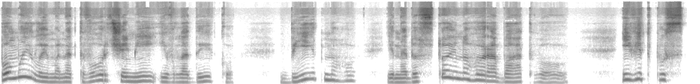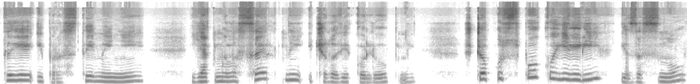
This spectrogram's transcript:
Помилуй мене, творче мій і владико, бідного і недостойного раба Твого, і відпусти, і прости мені, як милосердний і чоловіколюбний, щоб у спокої ліг і заснув,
